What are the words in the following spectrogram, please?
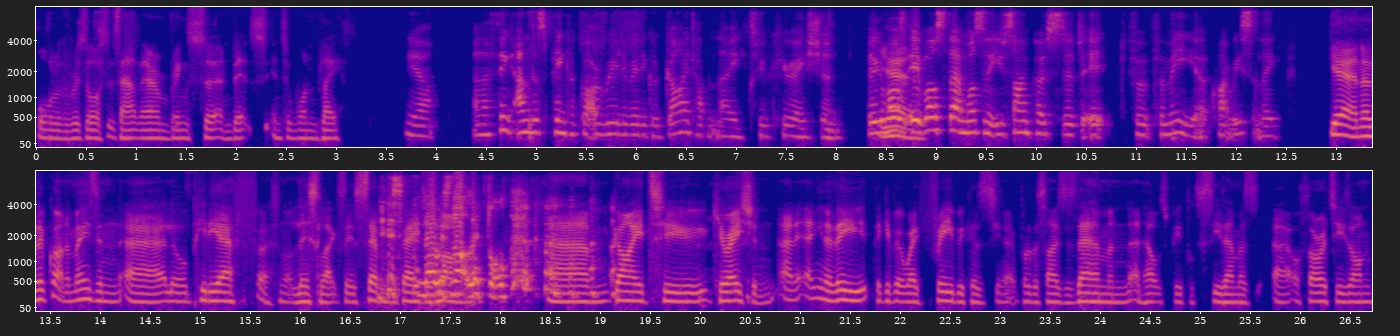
all of the resources out there and bring certain bits into one place. Yeah. And I think Anders Pink have got a really, really good guide, haven't they, to curation? It yeah. was it was them, wasn't it? You signposted it for, for me uh, quite recently. Yeah, no, they've got an amazing uh, little PDF. Uh, it's not list like it's seventy pages. no, long, it's not little. um, guide to curation, and, and you know they they give it away for free because you know it publicizes them and, and helps people to see them as uh, authorities on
